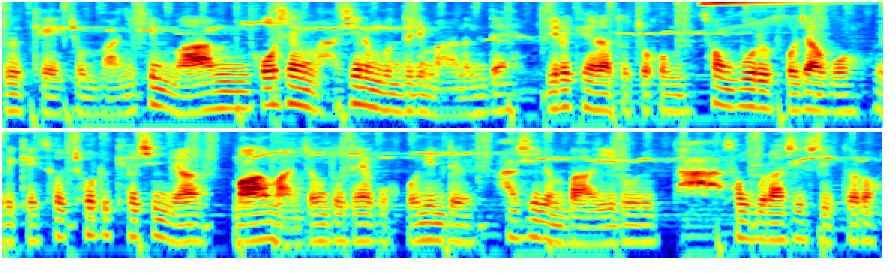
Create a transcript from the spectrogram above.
그렇게 좀 많이 힘 마음 고생 하시는 분들이 많은데 이렇게라도 조금 성부를 보자고 이렇게 소초를 켜시면 마음 안정도 되고 본인들 하시는 바 일을 다 성불하실 수 있도록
